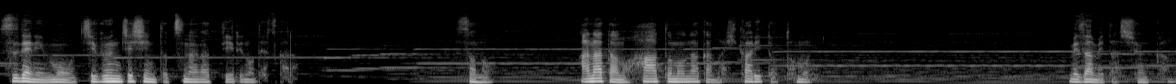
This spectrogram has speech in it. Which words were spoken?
すでにもう自分自身とつながっているのですから。そのあなたのハートの中の光とともに目覚めた瞬間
